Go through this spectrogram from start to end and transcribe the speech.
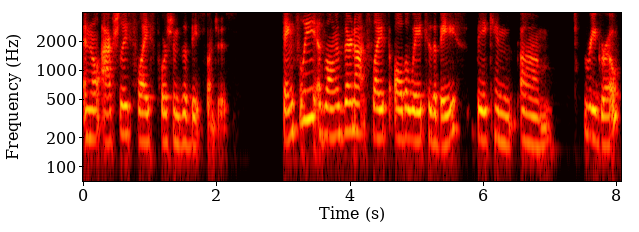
and they'll actually slice portions of these sponges. Thankfully, as long as they're not sliced all the way to the base, they can um, regrow.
